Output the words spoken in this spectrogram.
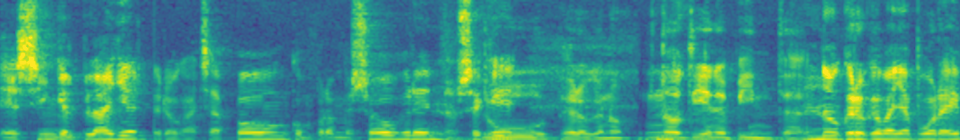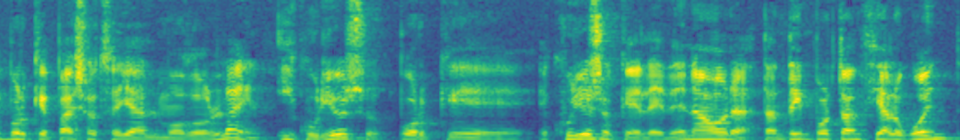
es single player, pero gachapón, comprarme sobres, no sé qué. Espero que no. No tiene pinta. No creo que vaya por ahí porque para eso está ya el modo online. Y curioso, porque es curioso que le den ahora tanta importancia al Went,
